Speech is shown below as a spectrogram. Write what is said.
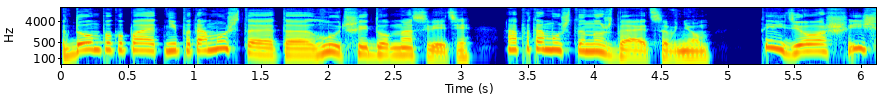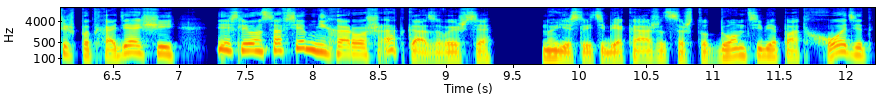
Дом покупают не потому, что это лучший дом на свете, а потому что нуждаются в нем. Ты идешь, ищешь подходящий, если он совсем не хорош, отказываешься. Но если тебе кажется, что дом тебе подходит,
